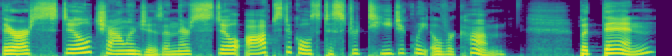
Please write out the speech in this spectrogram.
There are still challenges and there's still obstacles to strategically overcome. But then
